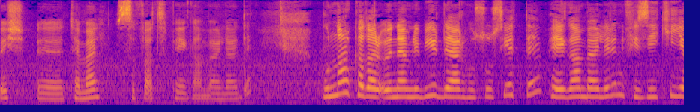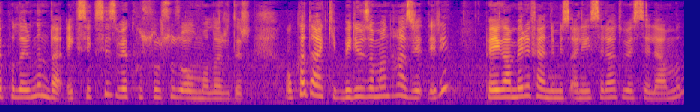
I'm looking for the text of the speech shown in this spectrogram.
beş e, temel sıfat peygamberlerde. Bunlar kadar önemli bir değer hususiyet de peygamberlerin fiziki yapılarının da eksiksiz ve kusursuz olmalarıdır. O kadar ki Bediüzzaman Hazretleri Peygamber Efendimiz Aleyhisselatü Vesselam'ın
